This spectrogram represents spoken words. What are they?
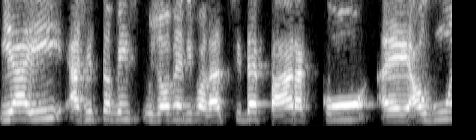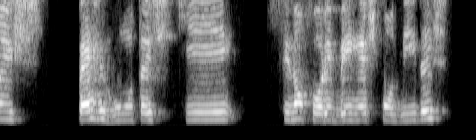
E aí, a gente também, o jovem advogado, se depara com é, algumas perguntas que, se não forem bem respondidas,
